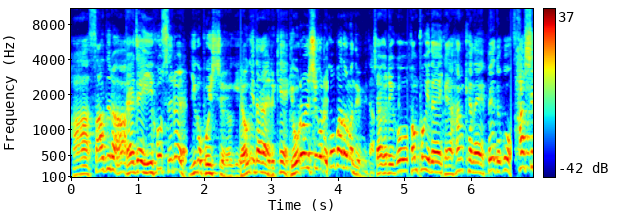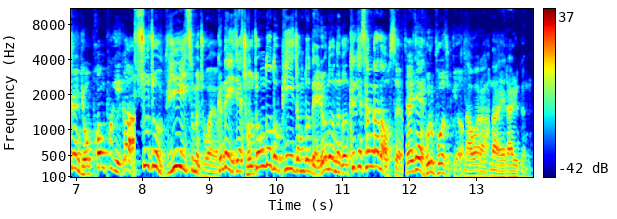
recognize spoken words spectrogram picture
아 싸더라 자 이제 이 호스를 이거 보이시죠 여기 여기다가 이렇게 요런 식으로 꼽아 놓으면 됩니다 자 그리고 펌프기는 그냥 한 켠에 빼두고 사실은 요 펌프기가 수조 위에 있으면 좋아요 근데 이제 저 정도 높이 정도 내려놓는 건 크게 상관은 없어요 자 이제 물을 부어줄게요 나와라 나의 낡은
